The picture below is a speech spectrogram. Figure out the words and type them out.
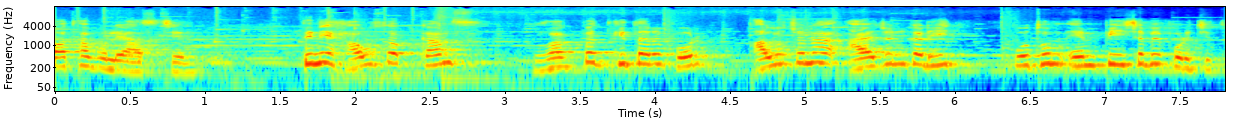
কথা বলে আসছেন। তিনি হাউস অব কামস ভগবদ্গীতার ওপর আলোচনা আয়োজনকারী প্রথম এমপি হিসেবে পরিচিত,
